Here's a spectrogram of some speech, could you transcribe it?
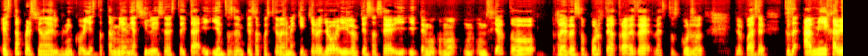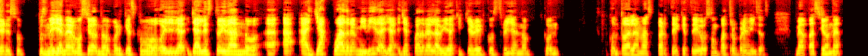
esta persona del brinco y esta también, y así le hizo esta y tal, y, entonces empiezo a cuestionarme qué quiero yo y lo empiezo a hacer y, tengo como un, cierto red de soporte a través de, estos cursos, lo puedo hacer. Entonces, a mí, Javier, eso pues me llena de emoción, ¿no? Porque es como, oye, ya, ya le estoy dando a, a ya cuadra mi vida, ya, ya cuadra la vida que quiero ir construyendo con, con toda la demás parte que te digo, son cuatro premisas. Me apasiona,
